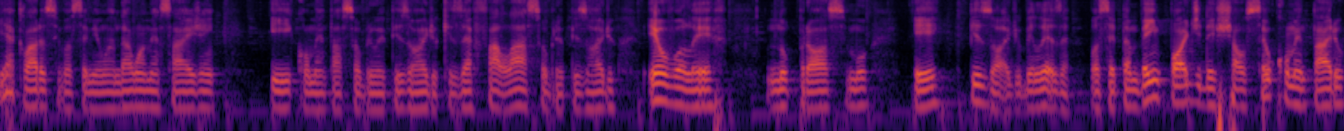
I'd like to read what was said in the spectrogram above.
E é claro, se você me mandar uma mensagem e comentar sobre o episódio, quiser falar sobre o episódio, eu vou ler no próximo episódio, beleza? Você também pode deixar o seu comentário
